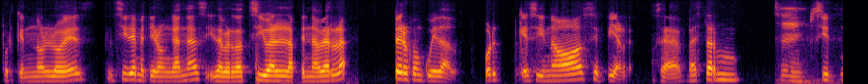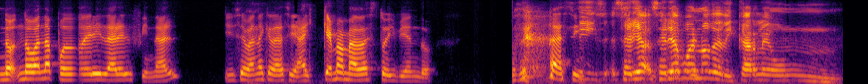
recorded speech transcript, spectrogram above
porque no lo es, sí le metieron ganas y la verdad sí vale la pena verla, pero con cuidado, porque si no, se pierde, o sea, va a estar Sí. Si, no, no van a poder hilar el final y se van a quedar así, ay, qué mamada estoy viendo. O sea, así. Sí, sería, sería bueno dedicarle un,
